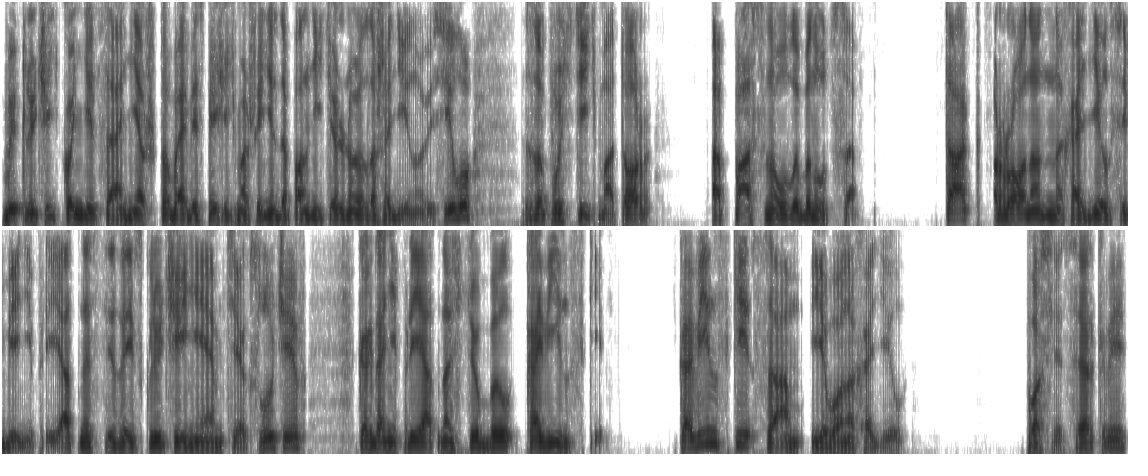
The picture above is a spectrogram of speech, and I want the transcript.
выключить кондиционер, чтобы обеспечить машине дополнительную лошадиную силу, запустить мотор, опасно улыбнуться. Так Ронан находил себе неприятности за исключением тех случаев, когда неприятностью был Ковинский. Ковинский сам его находил. После церкви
